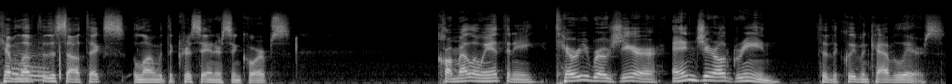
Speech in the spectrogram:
Kevin Love to the Celtics, along with the Chris Andersen corpse. Carmelo Anthony, Terry Rozier, and Gerald Green to the Cleveland Cavaliers.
